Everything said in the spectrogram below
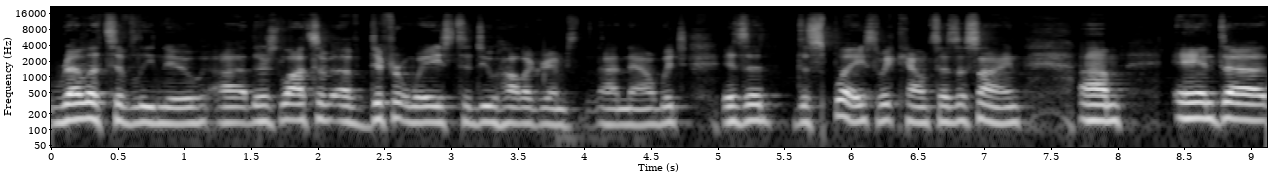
relatively new. Uh, there's lots of, of different ways to do holograms uh, now, which is a display, so it counts as a sign. Um, and uh,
